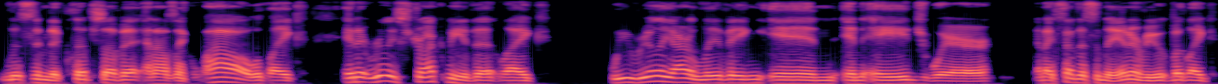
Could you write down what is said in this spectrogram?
listening to clips of it and I was like, wow, like, and it really struck me that like we really are living in an age where, and I said this in the interview, but like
